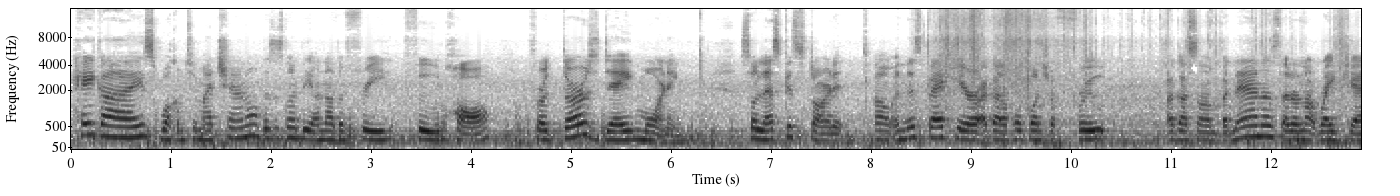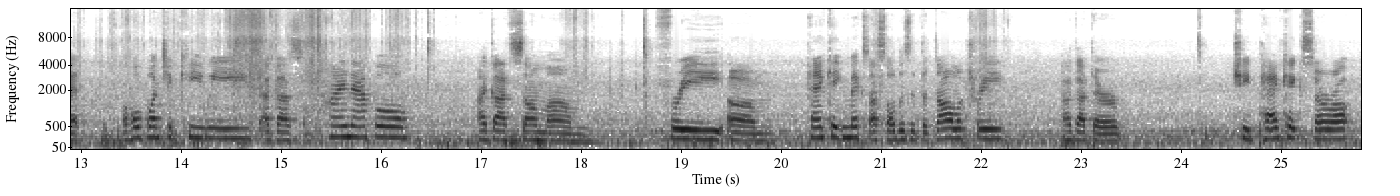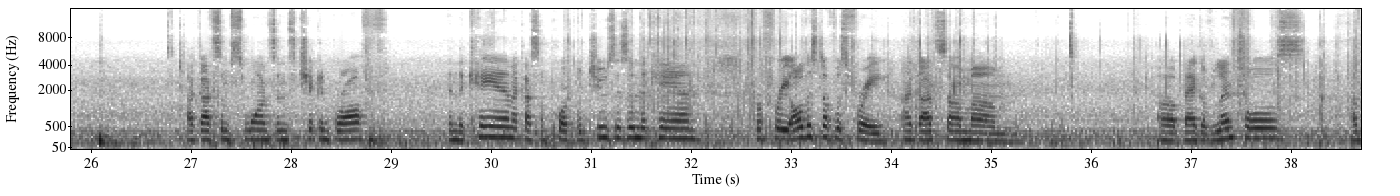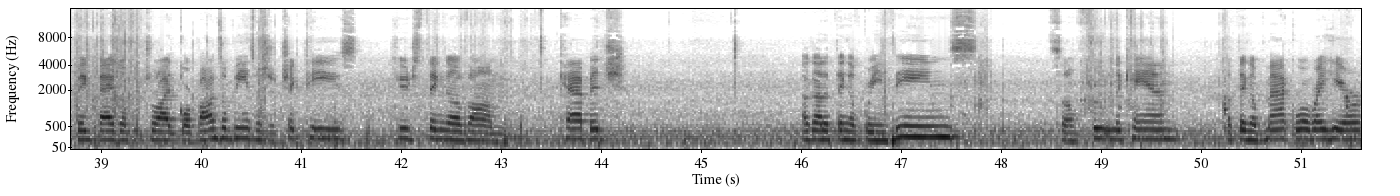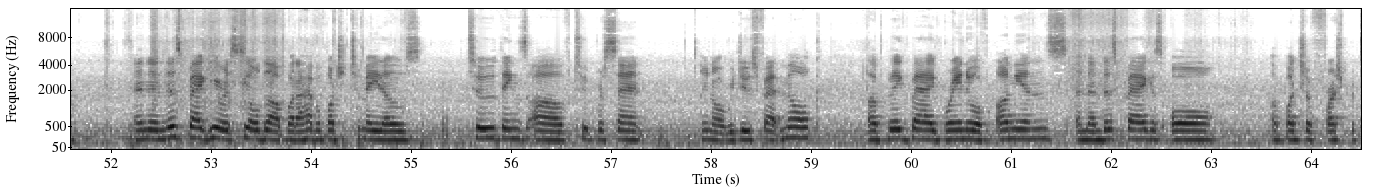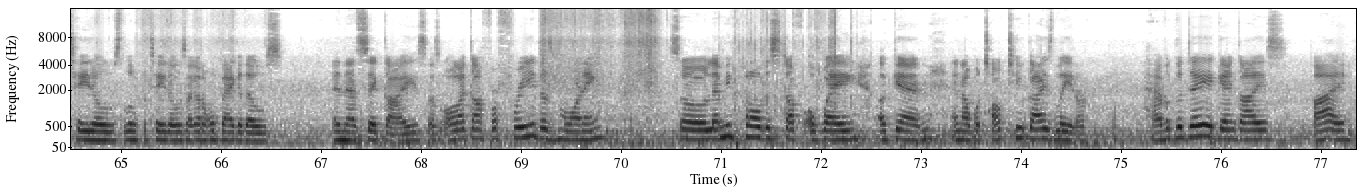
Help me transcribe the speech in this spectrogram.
Hey guys, welcome to my channel. This is going to be another free food haul for Thursday morning. So let's get started. Um, in this bag here, I got a whole bunch of fruit. I got some bananas that are not ripe yet. A whole bunch of kiwis. I got some pineapple. I got some um, free um, pancake mix. I saw this at the Dollar Tree. I got their cheap pancake syrup. I got some Swanson's chicken broth in the can. I got some pork with juices in the can for free. All this stuff was free. I got some um, a bag of lentils, a big bag of dried garbanzo beans, which are chickpeas, huge thing of um, cabbage. I got a thing of green beans, some fruit in the can, a thing of mackerel right here. And then this bag here is sealed up, but I have a bunch of tomatoes, two things of 2%, you know, reduced fat milk, a big bag brand new of onions, and then this bag is all a bunch of fresh potatoes, little potatoes. I got a whole bag of those. And that's it, guys. That's all I got for free this morning. So let me put all this stuff away again, and I will talk to you guys later. Have a good day again, guys. Bye.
